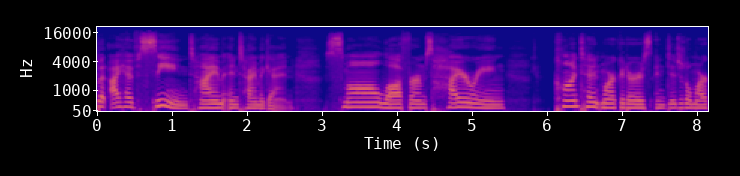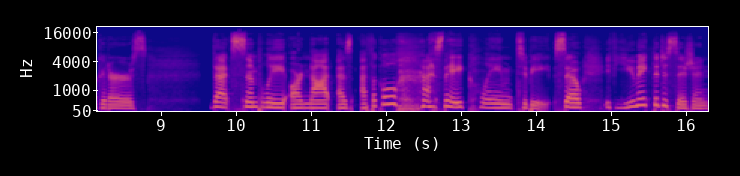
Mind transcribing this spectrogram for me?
But I have seen time and time again small law firms hiring content marketers and digital marketers that simply are not as ethical as they claim to be. So, if you make the decision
